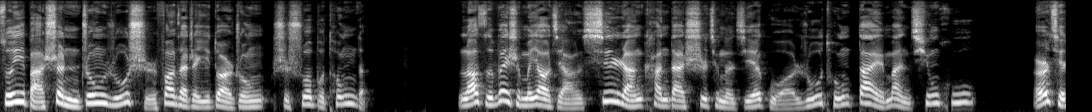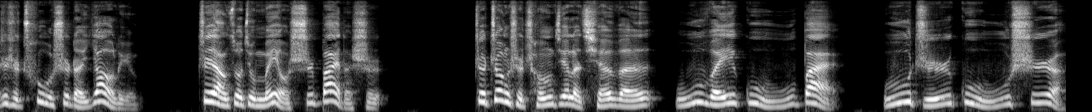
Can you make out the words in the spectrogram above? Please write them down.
所以，把慎终如始放在这一段中是说不通的。老子为什么要讲欣然看待事情的结果，如同怠慢轻忽？而且这是处事的要领，这样做就没有失败的事。这正是承接了前文“无为故无败，无执故无失”啊。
